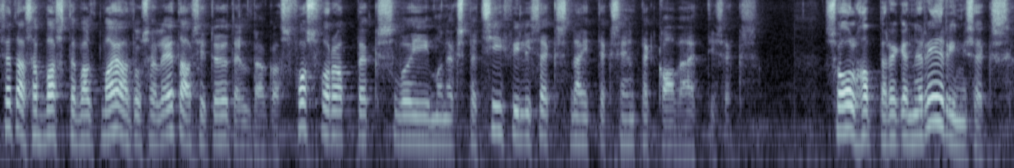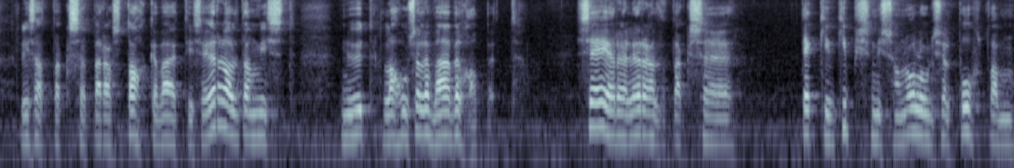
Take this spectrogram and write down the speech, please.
seda saab vastavalt vajadusele edasi töödelda kas fosforappeks või mõneks spetsiifiliseks, näiteks NPK väetiseks soolhappe regenereerimiseks lisatakse pärast tahkeväetise eraldamist nüüd lahusele väävelhapet. seejärel eraldatakse tekkiv kips, mis on oluliselt puhtam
